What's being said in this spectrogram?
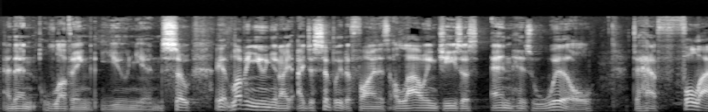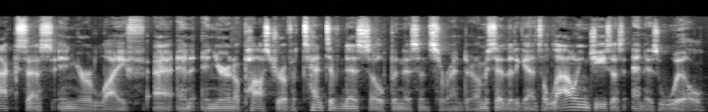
And then loving union. So, again, loving union, I, I, just simply define as allowing Jesus and his will to have full access in your life, and, and you're in a posture of attentiveness, openness, and surrender. Let me say that again. It's allowing Jesus and his will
